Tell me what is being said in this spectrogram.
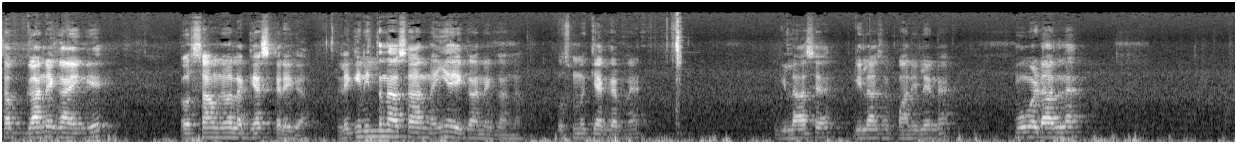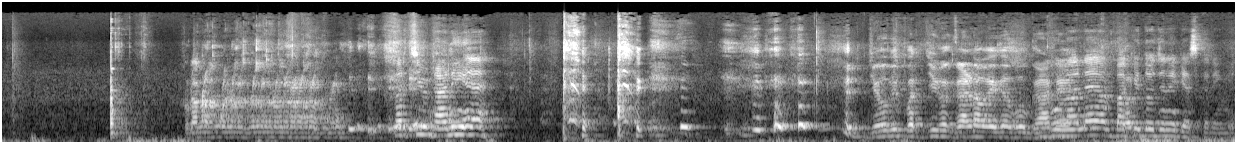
सब गाने गाएँगे और सामने वाला गैस करेगा। लेकिन इतना आसान नहीं है ये गाने गाना। उसमें क्या करना है? गिलास है गिलास में पानी लेना है मुँह में डालना है। पर्ची उठानी है। जो भी पर्ची में गाना होएगा वो वो गाना गाना है और बाकी और- दो जने गैस करेंगे।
